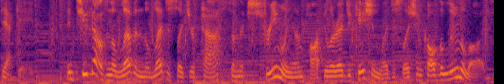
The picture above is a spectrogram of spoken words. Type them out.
decade. In 2011, the legislature passed some extremely unpopular education legislation called the Luna Laws.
